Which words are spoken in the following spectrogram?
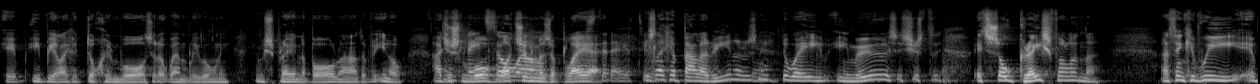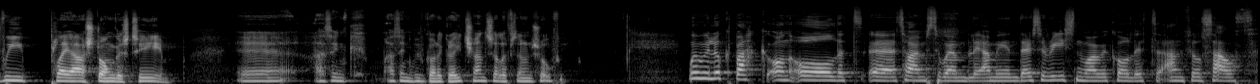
he'd, he'd be like a duck in water at Wembley, won't he? He was spraying the ball around. You know, I just love so watching well him as a player. He's like a ballerina, isn't yeah. he? The way he, he moves, it's just, it's so graceful in there. I think if we if we play our strongest team, uh, I think I think we've got a great chance of lifting a trophy. When we look back on all the uh, times to Wembley, I mean, there's a reason why we call it Anfield South.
